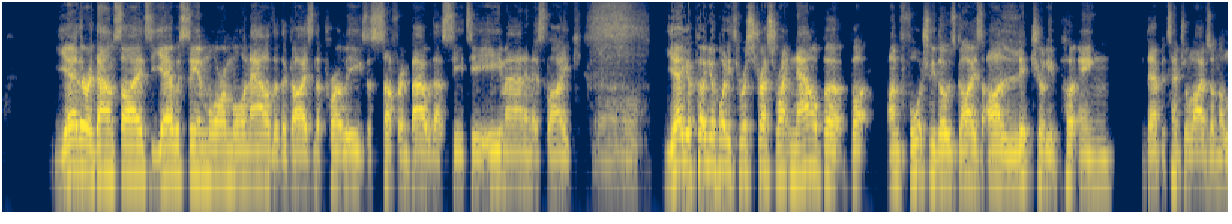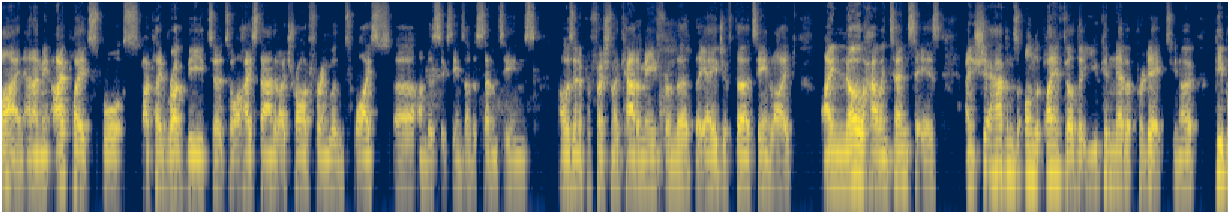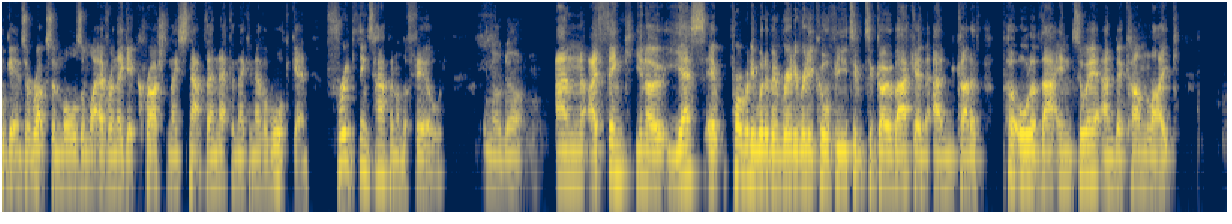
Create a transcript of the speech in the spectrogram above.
Yeah, there are downsides. Yeah, we're seeing more and more now that the guys in the pro leagues are suffering bad with that CTE, man. And it's like, uh-huh. yeah, you're putting your body through a stress right now, but but unfortunately, those guys are literally putting their potential lives on the line. And I mean, I played sports. I played rugby to, to a high standard. I tried for England twice, uh, under 16s, under 17s. I was in a professional academy from the, the age of 13. Like, I know how intense it is. And shit happens on the playing field that you can never predict. You know, people get into rucks and mauls and whatever, and they get crushed and they snap their neck and they can never walk again. Freak things happen on the field. No doubt. And I think, you know, yes, it probably would have been really, really cool for you to, to go back and, and kind of put all of that into it and become like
